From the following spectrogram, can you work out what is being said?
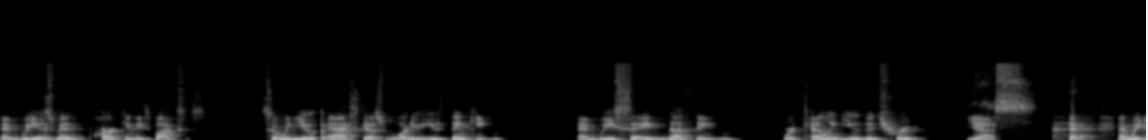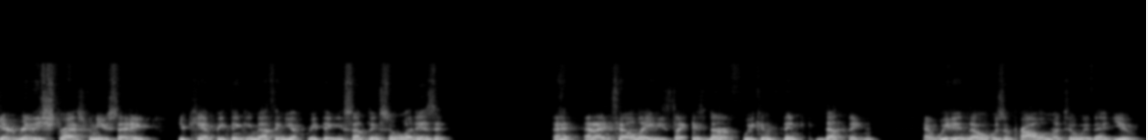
and we as men park in these boxes. So when you ask us, what are you thinking? And we say nothing, we're telling you the truth. Yes. and we get really stressed when you say, you can't be thinking nothing, you have to be thinking something. So what is it? And I tell ladies, ladies, no, we can think nothing. And we didn't know it was a problem until we met you.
